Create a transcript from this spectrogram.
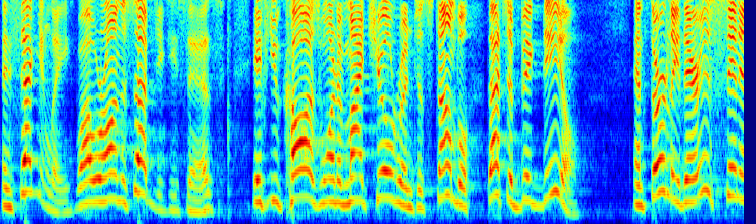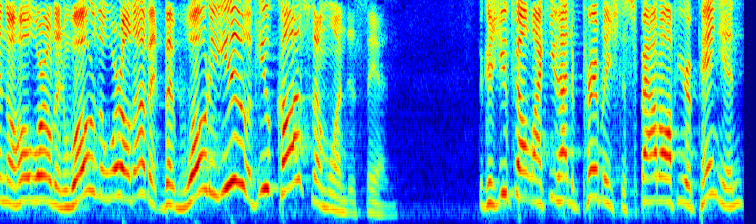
And secondly, while we're on the subject, he says, if you cause one of my children to stumble, that's a big deal. And thirdly, there is sin in the whole world, and woe to the world of it, but woe to you if you cause someone to sin. Because you felt like you had the privilege to spout off your opinion,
